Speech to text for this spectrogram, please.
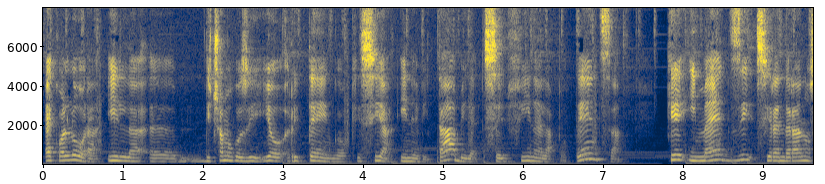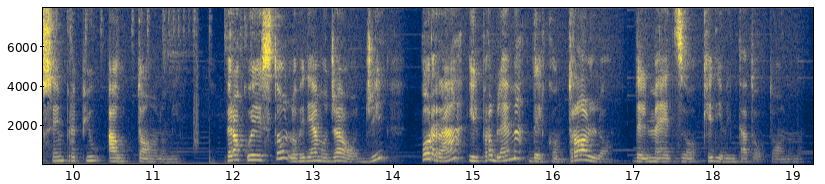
Ecco allora, il, eh, diciamo così, io ritengo che sia inevitabile, se il fine è la potenza, che i mezzi si renderanno sempre più autonomi. Però questo, lo vediamo già oggi, porrà il problema del controllo del mezzo che è diventato autonomo.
